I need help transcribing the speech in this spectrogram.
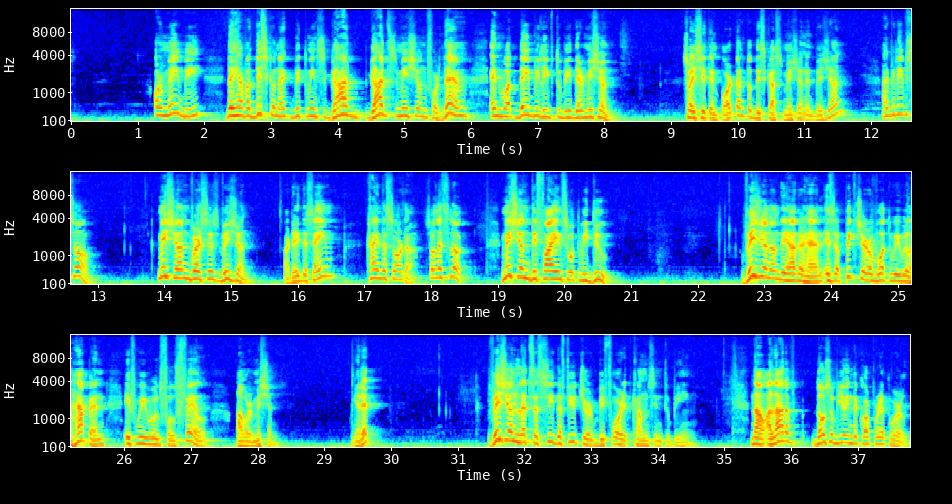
Or maybe they have a disconnect between God, God's mission for them and what they believe to be their mission. So, is it important to discuss mission and vision? I believe so. Mission versus vision. Are they the same? Kinda, sorta. So let's look. Mission defines what we do. Vision, on the other hand, is a picture of what we will happen if we will fulfill our mission. Get it? Vision lets us see the future before it comes into being. Now, a lot of those of you in the corporate world,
